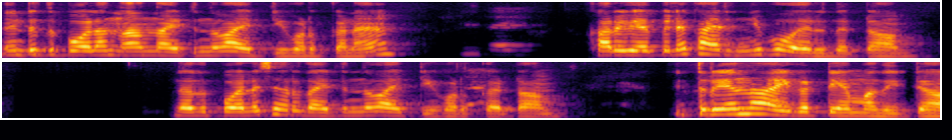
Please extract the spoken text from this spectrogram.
എന്നിട്ട് ഇതുപോലെ നന്നായിട്ടൊന്ന് വഴറ്റി കൊടുക്കണേ. കറിവേപ്പില കരിഞ്ഞു പോയരുത് കേട്ടോ. അതുപോലെ ചെറുതായിട്ടൊന്ന് വഴറ്റി കൊടുക്കുക കേട്ടോ. ഇത്രയും നായി കെട്ടിയാൽ മതി കേട്ടോ.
